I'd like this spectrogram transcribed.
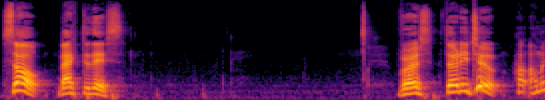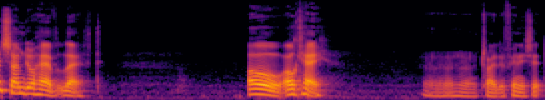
So, back to this. Verse 32. How, how much time do I have left? Oh, okay. Uh, try to finish it.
